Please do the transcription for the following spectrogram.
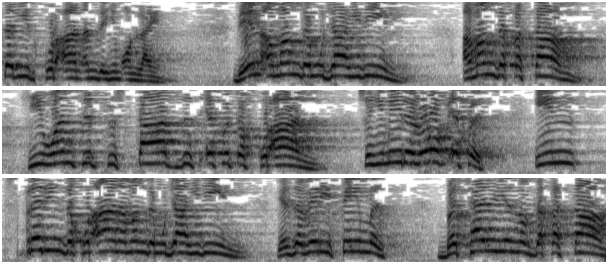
studied Quran under him online. Then among the mujahideen, among the Qassam, he wanted to start this effort of Quran. So he made a lot of effort in spreading the Quran among the mujahideen. There's a very famous battalion of the Qassam,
